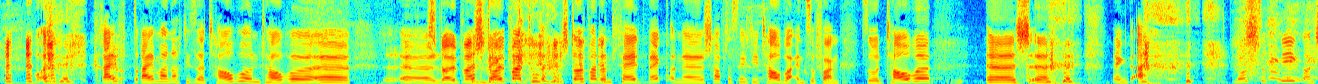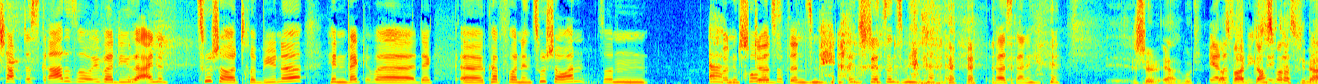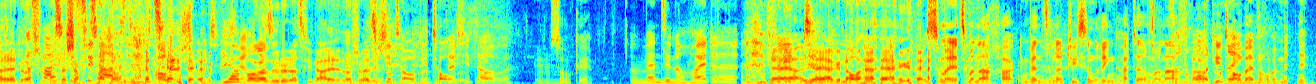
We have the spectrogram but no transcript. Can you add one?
greift dreimal nach dieser Taube und Taube äh, äh, Stolpert stolpert, stolpert und fällt weg und er schafft es nicht, die Taube einzufangen. So, Taube äh, äh, fängt an loszufliegen und schafft es gerade so über diese eine Zuschauertribüne hinweg über der äh, Köpfe von den Zuschauern so ein ah, und stürzt ins Meer. stürzt ins Meer. ich weiß gar nicht. schön, ja gut. Ja, das, das war das war das Finale der deutschen Meisterschaft Finale. 2019. Wie haben Ja. Borgasudo das Finale der deutschen Durch Meisterschaft? die Taube. Die Taube. Durch die Taube. So, okay. Und wenn sie noch heute Ja, ja, ja, ja, genau. Da müsste man jetzt mal nachhaken, wenn sie natürlich so einen Ring hatte, mal nachfragen, roten die Taube Ring. einfach mal mitnehmen.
